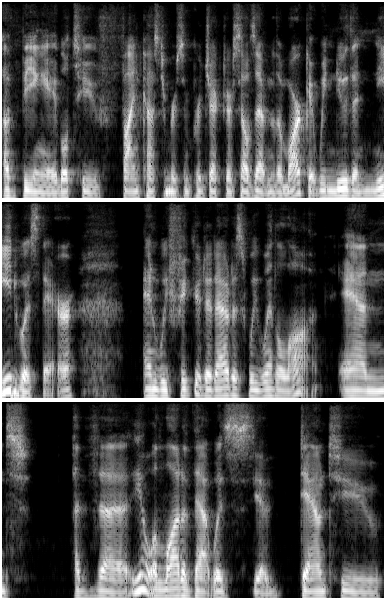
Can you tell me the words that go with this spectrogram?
of being able to find customers and project ourselves out into the market. We knew the need was there, and we figured it out as we went along. And uh, the you know a lot of that was you know down to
